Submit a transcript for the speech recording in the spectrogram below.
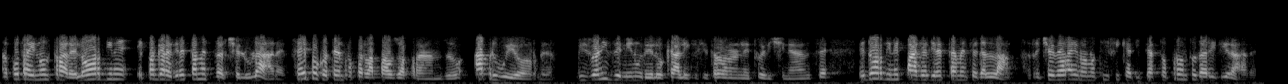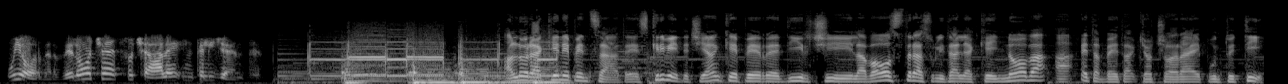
ma potrai inoltrare l'ordine e pagare direttamente dal cellulare. Se hai poco tempo per la pausa pranzo, apri WeOrder. Visualizza i menu dei locali che si trovano nelle tue vicinanze ed ordina e paga direttamente dall'app. Riceverai una notifica di piatto pronto da ritirare. WeOrder, veloce, sociale, intelligente. Allora, che ne pensate? Scriveteci anche per dirci la vostra sull'Italia che innova a etabeta.it.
